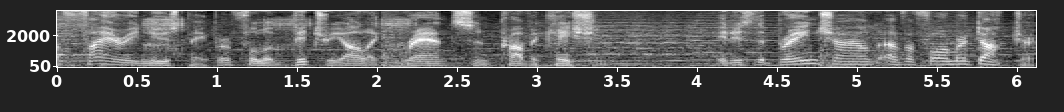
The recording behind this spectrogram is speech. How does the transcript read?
a fiery newspaper full of vitriolic rants and provocation. It is the brainchild of a former doctor,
